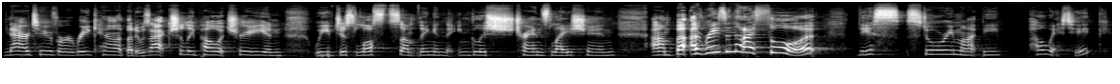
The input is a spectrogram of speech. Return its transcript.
narrative or a recount, but it was actually poetry, and we've just lost something in the English translation. Um, but a reason that I thought this story might be poetic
